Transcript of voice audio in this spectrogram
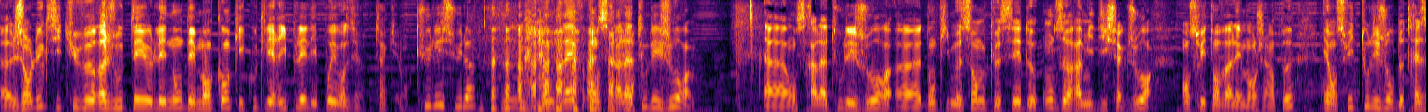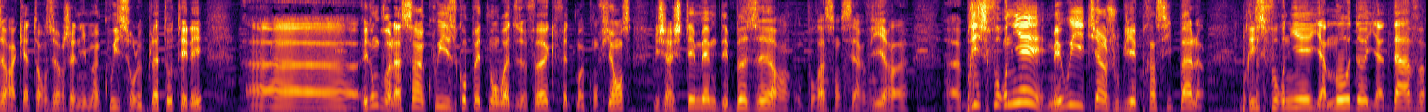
Euh, Jean-Luc, si tu veux rajouter euh, les noms des manquants qui écoutent les replays, les pots ils vont se dire Putain, quel enculé celui-là bref, on sera là tous les jours. Euh, on sera là tous les jours, euh, donc il me semble que c'est de 11h à midi chaque jour. Ensuite, on va aller manger un peu. Et ensuite, tous les jours de 13h à 14h, j'anime un quiz sur le plateau télé. Euh, Et donc voilà, c'est un quiz complètement what the fuck, faites-moi confiance. J'ai acheté même des buzzers, on pourra s'en servir. Brice Fournier, mais oui, tiens, j'oubliais le principal. Brice Fournier, il y a Maude, il y a Dave.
